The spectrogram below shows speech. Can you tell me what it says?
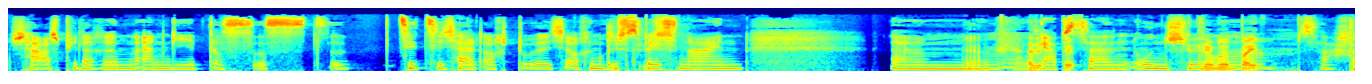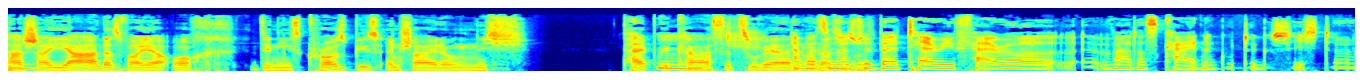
Schauspielerinnen angeht, das ist, zieht sich halt auch durch, auch in Deep Space Nine. Ähm, ja. also, gab es da unschöne ich glaube, bei Sachen. Tascha, ja, das war ja auch Denise Crosbys Entscheidung, nicht typecastet hm. zu werden. Aber zum sowas. Beispiel bei Terry Farrell war das keine gute Geschichte.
